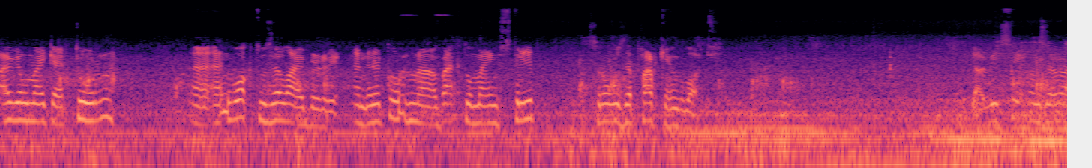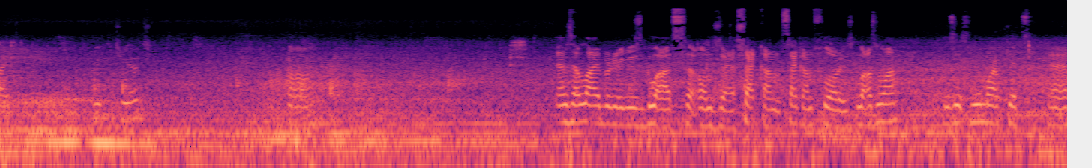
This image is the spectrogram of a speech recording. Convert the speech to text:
I will make a turn uh, and walk to the library and return uh, back to Main Street through the parking lot. Yeah, we see on the right huge. Uh, and the library with glass on the second second floor is glass one. This is Newmarket uh,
